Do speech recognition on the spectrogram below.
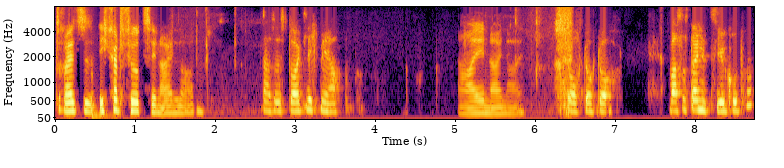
13. Ich kann 14 einladen. Das ist deutlich mehr. Nein, nein, nein. Doch, doch, doch. Was ist deine Zielgruppe?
